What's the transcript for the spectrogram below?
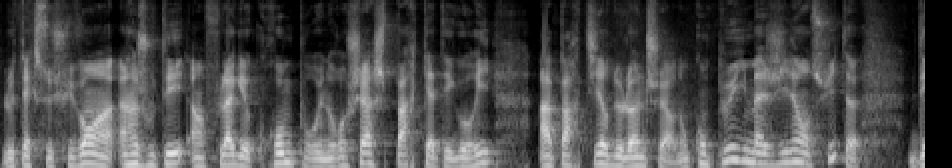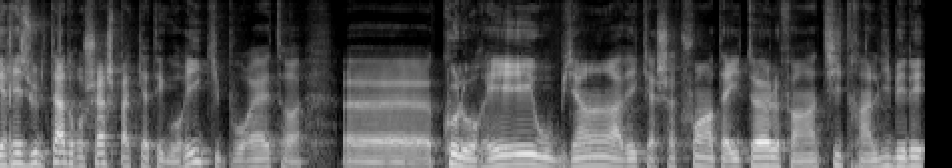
le texte suivant. Hein. Ajouter un flag Chrome pour une recherche par catégorie à partir de launcher. Donc, on peut imaginer ensuite des résultats de recherche par catégorie qui pourraient être colorés ou bien avec à chaque fois un title, enfin un titre, un libellé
